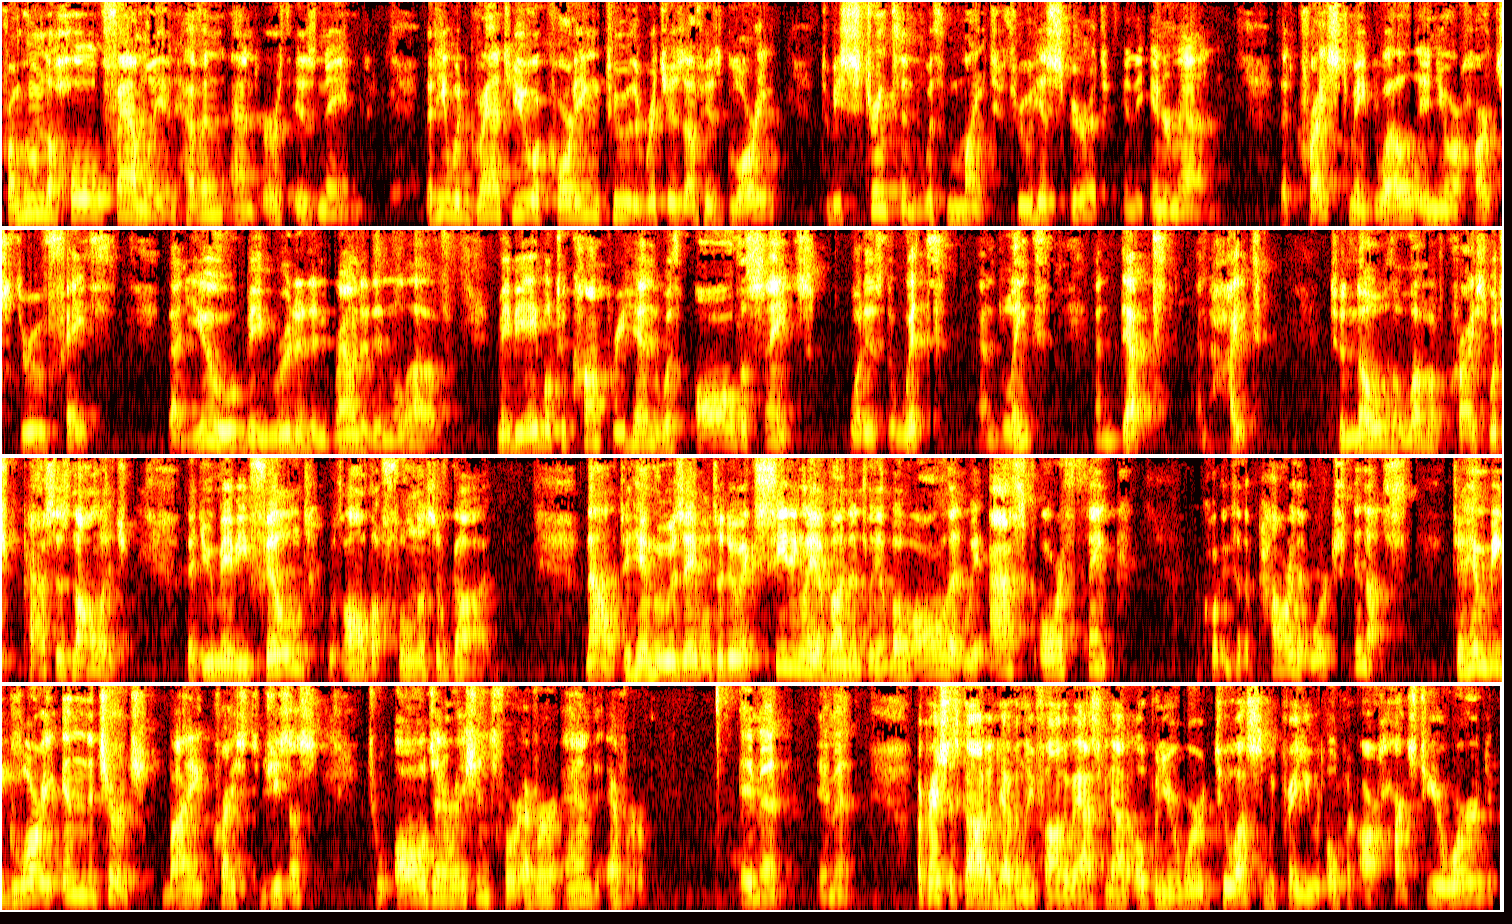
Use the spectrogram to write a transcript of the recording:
from whom the whole family in heaven and earth is named, that he would grant you, according to the riches of his glory, to be strengthened with might through his Spirit in the inner man, that Christ may dwell in your hearts through faith, that you, being rooted and grounded in love, may be able to comprehend with all the saints what is the width and length and depth and height, to know the love of Christ, which passes knowledge, that you may be filled with all the fullness of God. Now, to him who is able to do exceedingly abundantly above all that we ask or think, according to the power that works in us, to him be glory in the church by Christ Jesus to all generations forever and ever. Amen. Amen. Our gracious God and Heavenly Father, we ask you now to open your word to us. We pray you would open our hearts to your word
